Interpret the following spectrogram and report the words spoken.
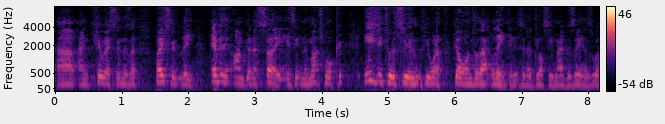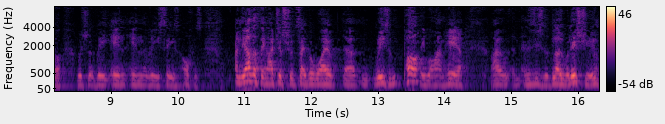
Uh, and QS, and there's a, basically everything I'm going to say is in a much more easy to assume if you want to go onto that link, and it's in a glossy magazine as well, which will be in, in the VC's office. And the other thing I just should say, way of uh, reason, partly why I'm here, I, and this is a global issue,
